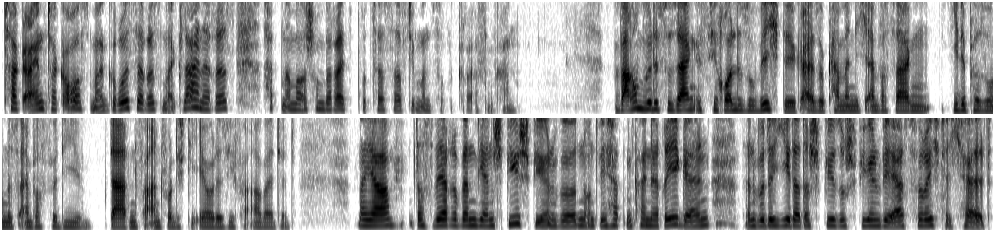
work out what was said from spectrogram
Tag ein, Tag aus, mal größeres, mal kleineres, hat man aber schon bereits Prozesse, auf die man zurückgreifen kann. Warum würdest du sagen, ist die Rolle so wichtig? Also kann man nicht einfach sagen, jede Person ist einfach für die Daten verantwortlich, die er oder sie verarbeitet? naja, das wäre, wenn wir ein Spiel spielen würden und wir hätten keine Regeln, dann würde jeder das Spiel so spielen, wie er es für richtig hält.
